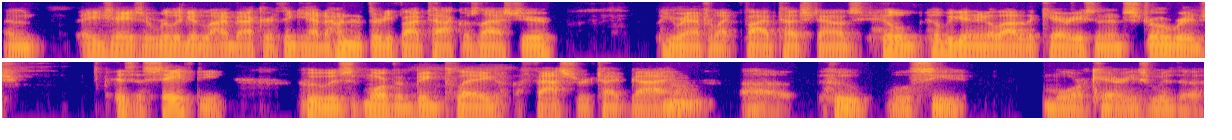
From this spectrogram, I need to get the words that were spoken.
And AJ is a really good linebacker. I think he had 135 tackles last year. He ran for like five touchdowns. He'll he'll be getting a lot of the carries. And then Strobridge is a safety who is more of a big play, a faster type guy uh, who will see more carries with uh,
